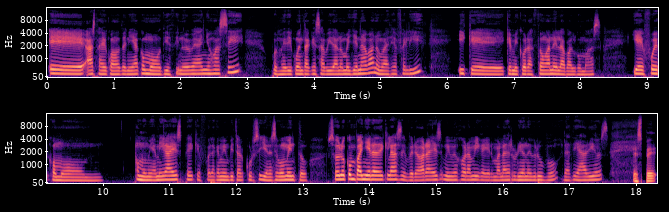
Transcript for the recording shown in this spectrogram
Eh, hasta que cuando tenía como 19 años así, pues me di cuenta que esa vida no me llenaba, no me hacía feliz y que, que mi corazón anhelaba algo más. Y ahí fue como como mi amiga Espe, que fue la que me invitó al cursillo en ese momento, solo compañera de clase, pero ahora es mi mejor amiga y hermana de reunión de grupo, gracias a Dios. Espe,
